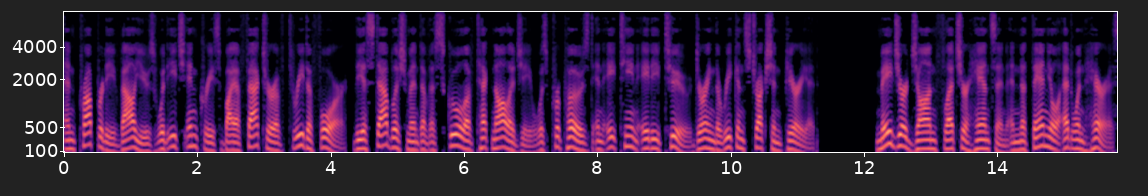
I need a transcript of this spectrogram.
and property values would each increase by a factor of 3 to 4. The establishment of a school of technology was proposed in 1882 during the Reconstruction period. Major John Fletcher Hanson and Nathaniel Edwin Harris,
